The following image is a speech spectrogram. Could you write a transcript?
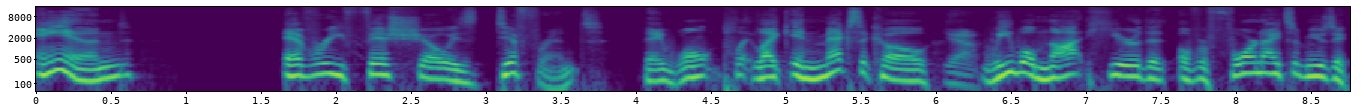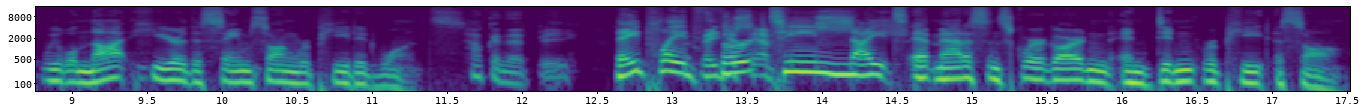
and every Phish show is different. They won't play like in Mexico. Yeah. we will not hear the over four nights of music. We will not hear the same song repeated once. How can that be? They played They just have 13 such- nights at Madison Square Garden and didn't repeat a song.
